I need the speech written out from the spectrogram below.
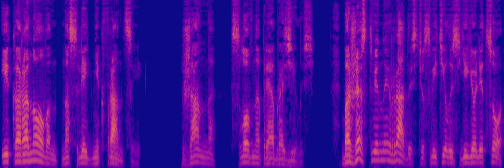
и коронован наследник Франции. Жанна словно преобразилась. Божественной радостью светилось ее лицо,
